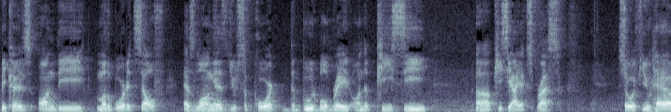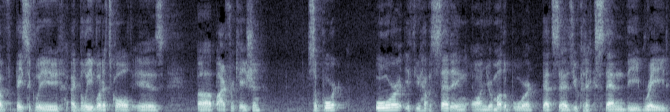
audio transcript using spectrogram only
because on the motherboard itself, as long as you support the bootable RAID on the PC, uh, PCI Express. So if you have basically, I believe what it's called is uh, bifurcation support, or if you have a setting on your motherboard that says you could extend the RAID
